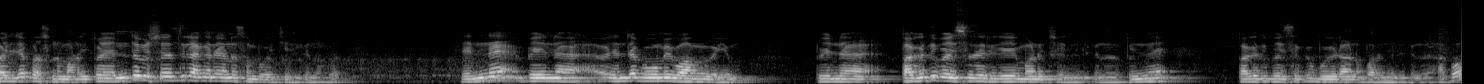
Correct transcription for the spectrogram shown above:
വലിയ പ്രശ്നമാണ്. ഇപ്പോൾ എന്റെ വിഷയത്തിൽ അങ്ങനെയാണ് സംഭവിച്ചിരിക്കുന്നത്. എന്നെ പിന്നെ എന്റെ ഭൂമി വാങ്ങുകയും പിന്നെ പകുതി പൈസ തരികയുമാണ് ചെയ്തിരിക്കുന്നത്. പിന്നെ പകുതി പൈസക്ക് വീടാണ് പറഞ്ഞിരിക്കുന്നത്. അപ്പോൾ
